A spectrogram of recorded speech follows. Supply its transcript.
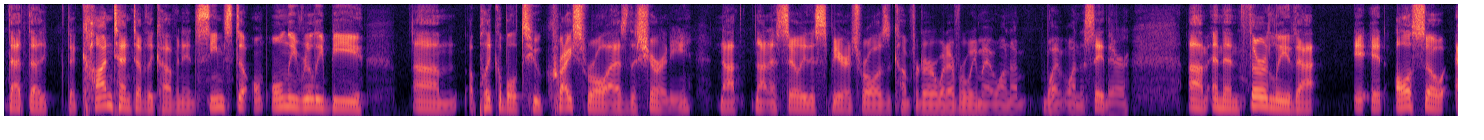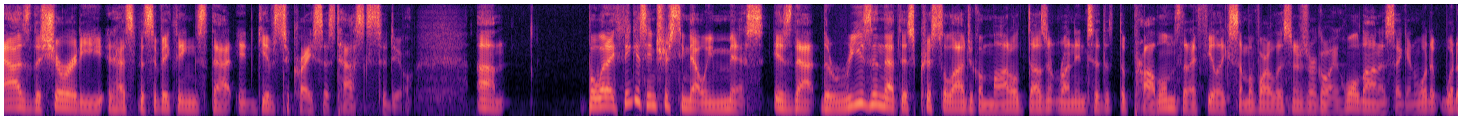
That the the content of the covenant seems to only really be um, applicable to Christ's role as the surety, not not necessarily the Spirit's role as a comforter or whatever we might want to want to say there. Um, and then thirdly, that it, it also, as the surety, it has specific things that it gives to Christ as tasks to do. Um, but what I think is interesting that we miss is that the reason that this Christological model doesn't run into the, the problems that I feel like some of our listeners are going, hold on a second, what what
